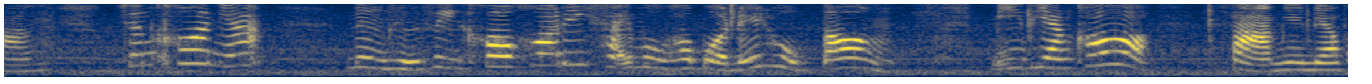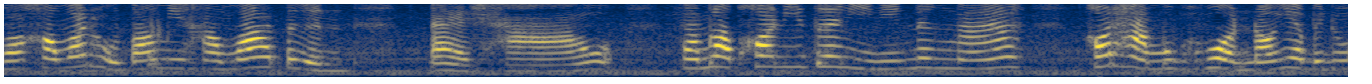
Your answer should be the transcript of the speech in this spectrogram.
างฉันข้อเนี้ยหนึ่งถึงสี่ข้อข้อที่ใช้บุพบทได้ถูกต้อง มีเพียงข้อสามอย่างเดียวเพราะคำว่าถูกต้องมีคำว่าตื่นแต่เช้าสำหรับข้อนี้เตือนอีกนิดนึงนะเขาถามบุพบทน้องอย่าไปดู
